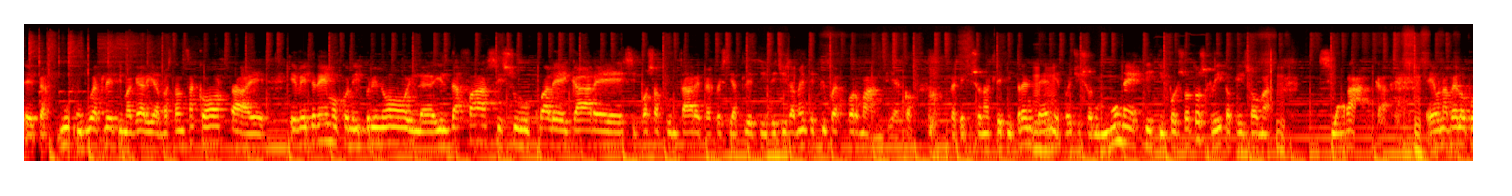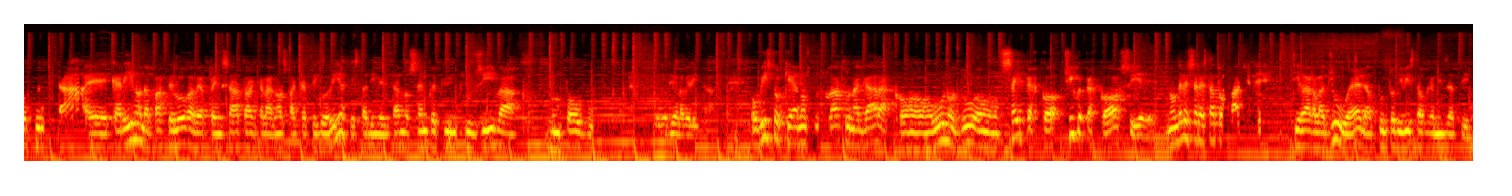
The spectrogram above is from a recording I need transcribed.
eh, per due atleti magari abbastanza corta e, e vedremo con il Bruno il, il, da farsi su quale gare si possa puntare per questi atleti decisamente più performanti ecco perché ci sono atleti trentenni mm-hmm. e poi ci sono monetti tipo il sottoscritto che insomma mm. si arranca è una bella opportunità è carino da parte loro aver pensato anche alla nostra categoria che sta diventando sempre più inclusiva un po' ovunque devo dire la verità ho visto che hanno strutturato una gara con uno, due, sei percor- cinque percorsi e non deve essere stato facile tirarla giù eh, dal punto di vista organizzativo.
